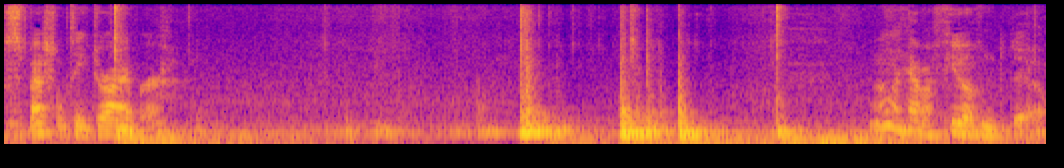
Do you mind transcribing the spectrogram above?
specialty driver. I only have a few of them to do.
